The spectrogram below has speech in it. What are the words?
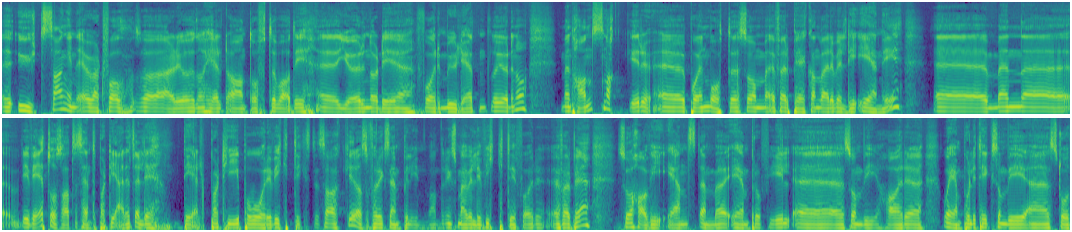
eh, utsagn, i hvert fall. Så er det jo noe helt annet ofte hva de eh, gjør når de får muligheten til å gjøre noe. Men han snakker eh, på en måte som Frp kan være veldig enig i. Eh, men eh, vi vet også at Senterpartiet er et veldig delt parti på våre viktigste saker. altså F.eks. innvandring, som er veldig viktig for Frp. Så har vi én stemme, én profil eh, som vi har, og én politikk som vi står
